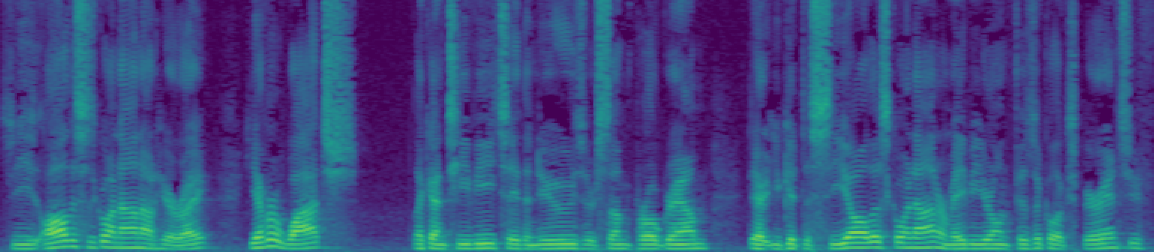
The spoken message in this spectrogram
See, all this is going on out here, right? You ever watch, like on TV, say the news or some program, that you get to see all this going on, or maybe your own physical experience? You've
